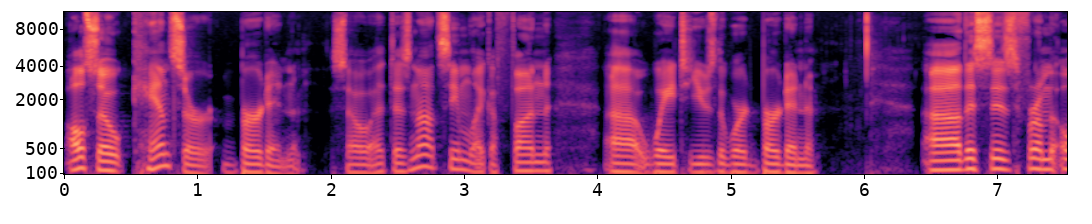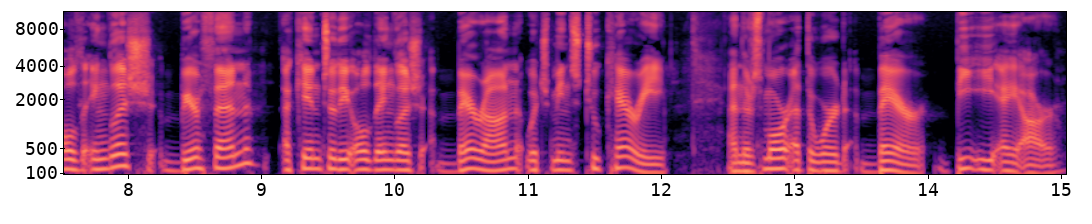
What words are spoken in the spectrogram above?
Also, cancer burden. So it does not seem like a fun uh, way to use the word burden. Uh, this is from Old English, byrthen, akin to the Old English beran, which means to carry and there's more at the word bear, B E A R.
